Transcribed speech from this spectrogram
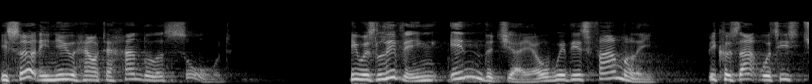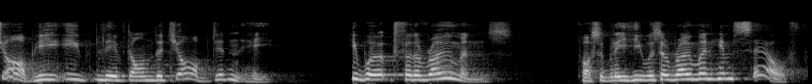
He certainly knew how to handle a sword. He was living in the jail with his family because that was his job. He, he lived on the job, didn't he? He worked for the Romans. Possibly he was a Roman himself.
